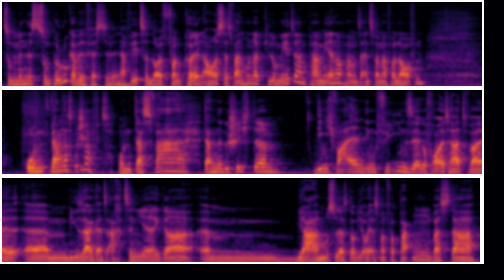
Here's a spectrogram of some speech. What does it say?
zumindest zum Perukaville Festival nach Wetzel läuft von Köln aus. Das waren 100 Kilometer, ein paar mehr noch, haben uns ein, zwei Mal verlaufen. Und wir haben das geschafft. Und das war dann eine Geschichte, die mich vor allen Dingen für ihn sehr gefreut hat, weil, ähm, wie gesagt, als 18-Jähriger, ähm, ja, musst du das, glaube ich, auch erstmal verpacken, was da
